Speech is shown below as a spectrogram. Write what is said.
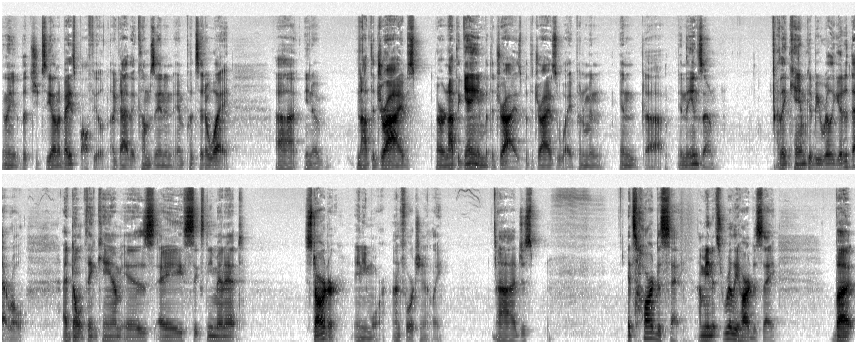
that you'd see on a baseball field, a guy that comes in and, and puts it away. Uh, you know, not the drives, or not the game, but the drives, but the drives away, put them in in uh, in the end zone. I think Cam could be really good at that role. I don't think Cam is a 60 minute starter anymore, unfortunately. Uh, just it's hard to say. I mean, it's really hard to say. But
